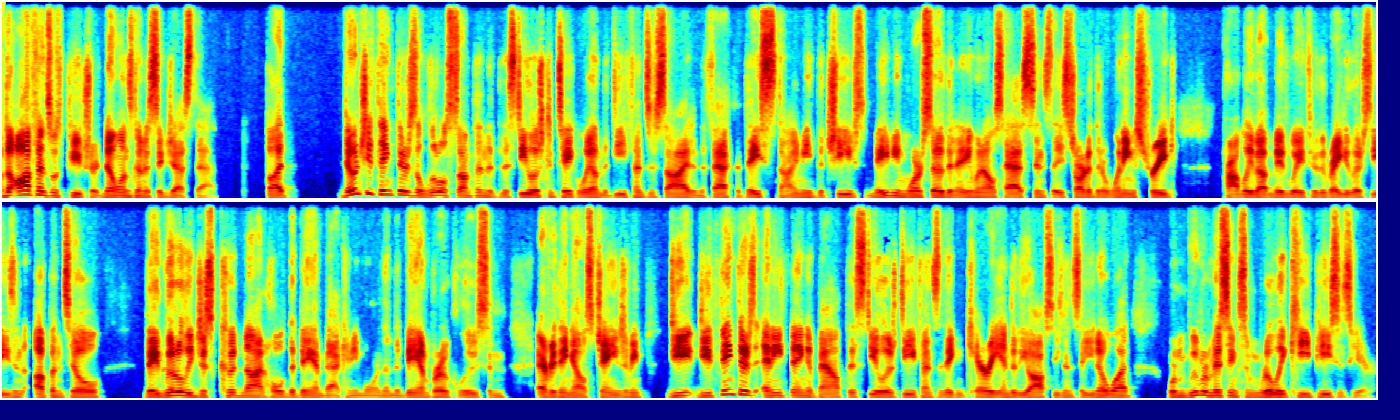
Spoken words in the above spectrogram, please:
the offense was putrid. No one's going to suggest that. But don't you think there's a little something that the Steelers can take away on the defensive side and the fact that they stymied the Chiefs, maybe more so than anyone else has since they started their winning streak, probably about midway through the regular season, up until they literally just could not hold the dam back anymore. And then the dam broke loose and everything else changed. I mean, do you, do you think there's anything about the Steelers defense that they can carry into the offseason and say, you know what? We're, we were missing some really key pieces here.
